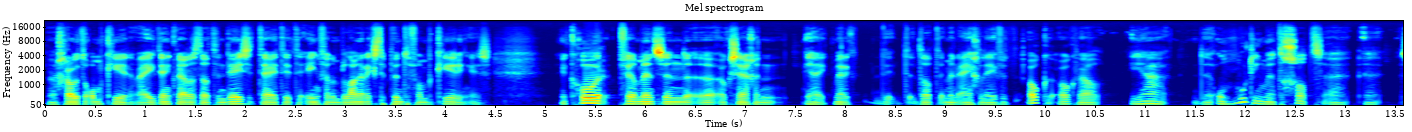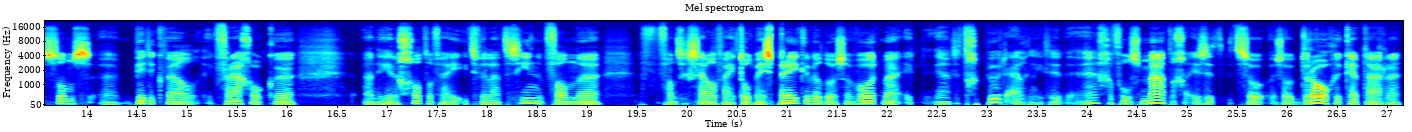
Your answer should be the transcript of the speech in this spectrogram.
een grote omkeer. Maar ik denk wel eens dat in deze tijd dit een van de belangrijkste punten van bekering is. Ik hoor veel mensen uh, ook zeggen, ja, ik merk dat in mijn eigen leven ook, ook wel, ja, de ontmoeting met God, uh, Soms uh, bid ik wel. Ik vraag ook uh, aan de Heere God of hij iets wil laten zien van, uh, van zichzelf. Hij tot mij spreken wil door zijn woord. Maar ik, ja, dat gebeurt eigenlijk niet. Hè? Gevoelsmatig is het, zo, zo droog. Ik heb daar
